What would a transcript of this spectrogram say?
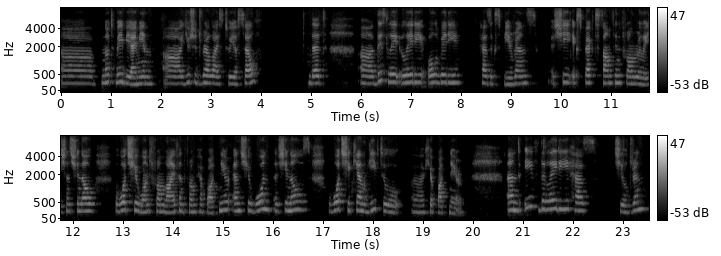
uh, not maybe i mean uh, you should realize to yourself that uh, this la- lady already has experience. She expects something from relations she know what she wants from life and from her partner and she want she knows what she can give to uh, her partner. And if the lady has children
